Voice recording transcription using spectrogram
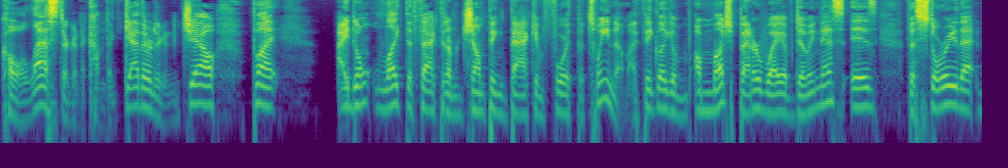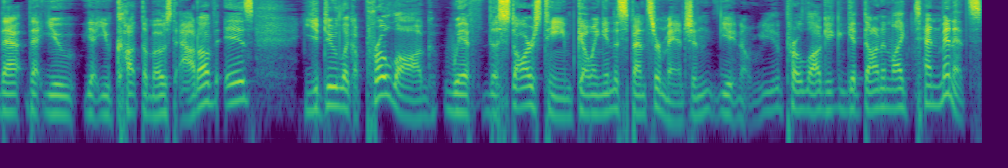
coalesce, they're going to come together, they're going to gel, but I don't like the fact that I'm jumping back and forth between them. I think like a, a much better way of doing this is the story that that that you that you cut the most out of is you do like a prologue with the stars team going into Spencer Mansion. You know, the prologue you can get done in like 10 minutes.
